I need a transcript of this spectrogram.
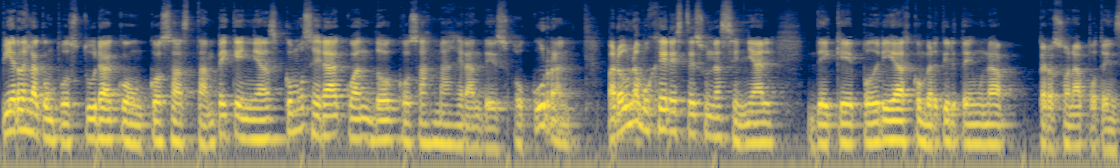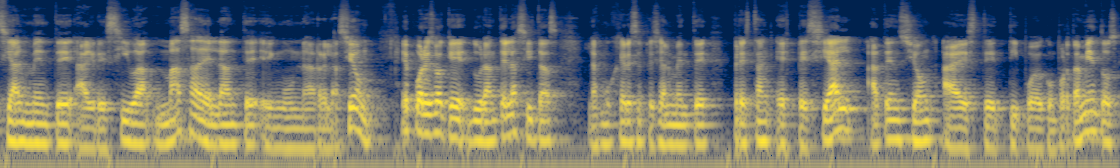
pierdes la compostura con cosas tan pequeñas, ¿cómo será cuando cosas más grandes ocurran? Para una mujer esta es una señal de que podrías convertirte en una persona potencialmente agresiva más adelante en una relación. Es por eso que durante las citas las mujeres especialmente prestan especial atención a este tipo de comportamientos.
